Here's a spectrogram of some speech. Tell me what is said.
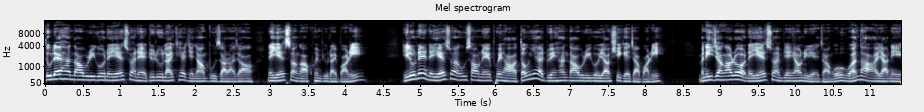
သူလည်းဟန်တာဝရီကိုနေရဲဆွမ်နဲ့အတူတူလိုက်ခဲ့ခြင်းကြောင့်ပူဇော်တာကြောင့်နေရဲဆွမ်ကခွင့်ပြုလိုက်ပါတယ်။ဒီလိုနဲ့နေရဲဆွမ်ဦးဆောင်တဲ့ဖွဲ့ဟာ၃ရက်အတွင်းဟန်တာဝရီကိုရောက်ရှိခဲ့ကြပါတယ်။မနီဂျန်ကတော့နေရဲဆွမ်ပြန်ရောက်နေတဲ့အကြောင်းကိုဝမ်သာအားရနဲ့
